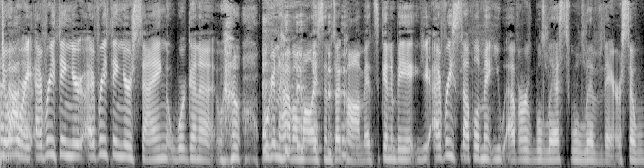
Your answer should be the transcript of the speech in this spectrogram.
Don't worry. it. Everything you're everything you're saying, we're gonna we're gonna have on MollySims.com. It's gonna be every supplement you ever will list will live there. So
